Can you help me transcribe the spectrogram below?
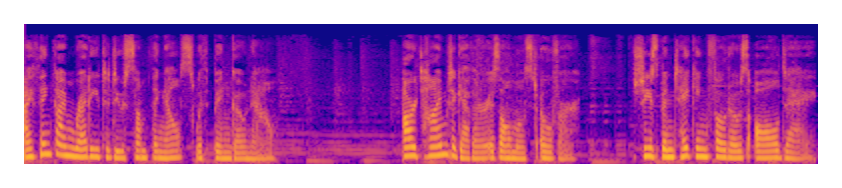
I think I'm ready to do something else with Bingo now. Our time together is almost over. She's been taking photos all day.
